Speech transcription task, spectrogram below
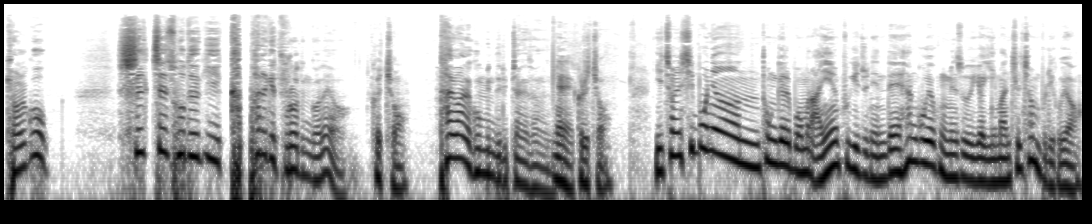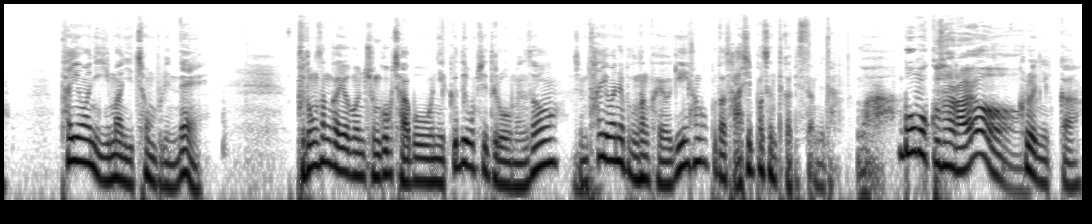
결국 실제 소득이 가파르게 줄어든 거네요. 그렇죠. 타이완의 국민들 입장에서는. 네, 그렇죠. 2015년 통계를 보면 IMF 기준인데 한국의 국민 소유가 2만 7천 불이고요. 타이완이 2만 2천 불인데 부동산 가격은 중국 자본이 끊임없이 들어오면서 지금 타이완의 부동산 가격이 한국보다 40%가 비쌉니다. 와. 뭐 먹고 살아요? 그러니까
